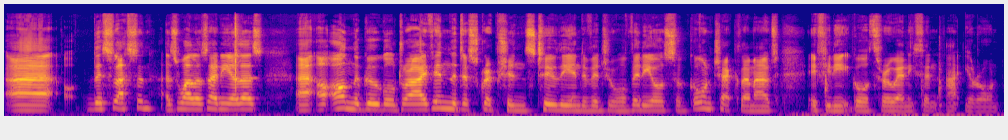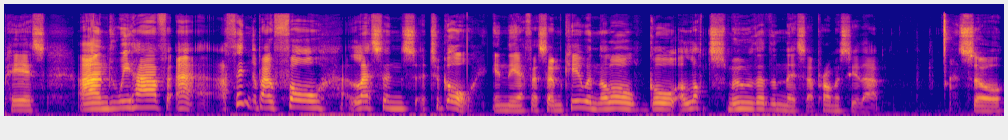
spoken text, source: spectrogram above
uh, this lesson, as well as any others, uh, are on the Google Drive in the descriptions to the individual videos. So go and check them out if you need to go through anything at your own pace. And we have, uh, I think, about four lessons to go in the FSMQ, and they'll all go a lot smoother than this. I promise you that. So,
